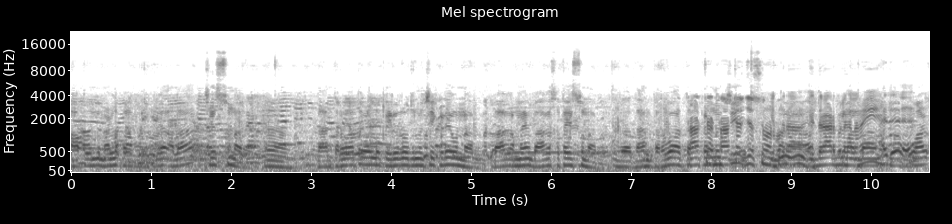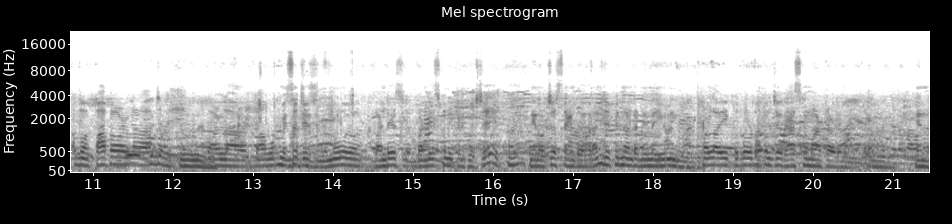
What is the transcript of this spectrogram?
పాప ఉంది మళ్ళీ పాప. అలా చేస్తున్నారు. దాని తర్వాత వాళ్ళు ఒక ఇరవై రోజుల నుంచి ఇక్కడే ఉన్నారు. బాగా అమ్మాయిని బాగా సతాయిస్తున్నారు. దాని తర్వాత పాప వాళ్ళ వాళ్ళ బాబుకి మెసేజ్ చేసింది నువ్వు బండి బండి వేసుకుని ఇక్కడికి వచ్చి నేను వచ్చేస్తా ఇంటి దగ్గర అని చెప్పిందంట నిన్న ఈవినింగ్ మళ్ళీ ఈ కుర్రోడు కొంచెం ర్యాష్గా మాట్లాడింది నిన్న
